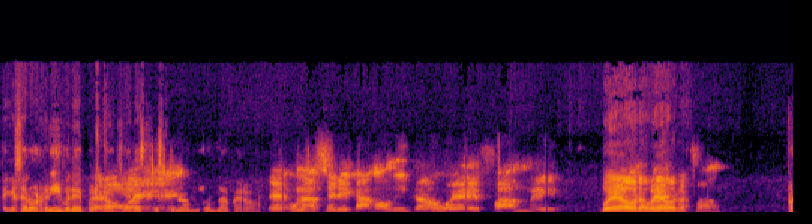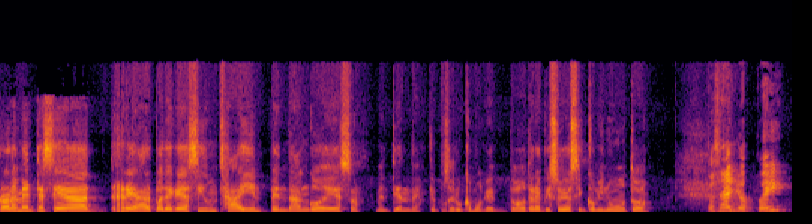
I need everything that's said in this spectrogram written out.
Tiene que ser horrible porque Pero, Genesis eh, es una mierda, pero. ¿Es una serie canónica o es fanmade? Voy ahora, voy ¿Qué ahora. Probablemente sea real, puede que haya sido un tie-in pendango de eso, ¿me entiendes? Que pusieron como que dos o tres episodios de cinco minutos. O sea, yo estoy...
